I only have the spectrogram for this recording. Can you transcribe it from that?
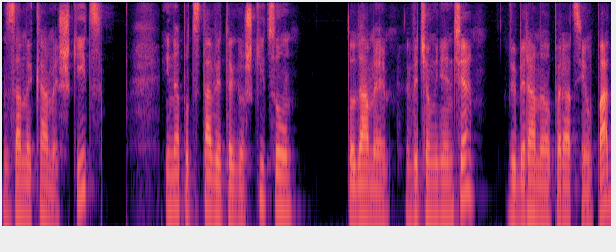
Zamykamy szkic i na podstawie tego szkicu dodamy wyciągnięcie, wybieramy operację Pad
